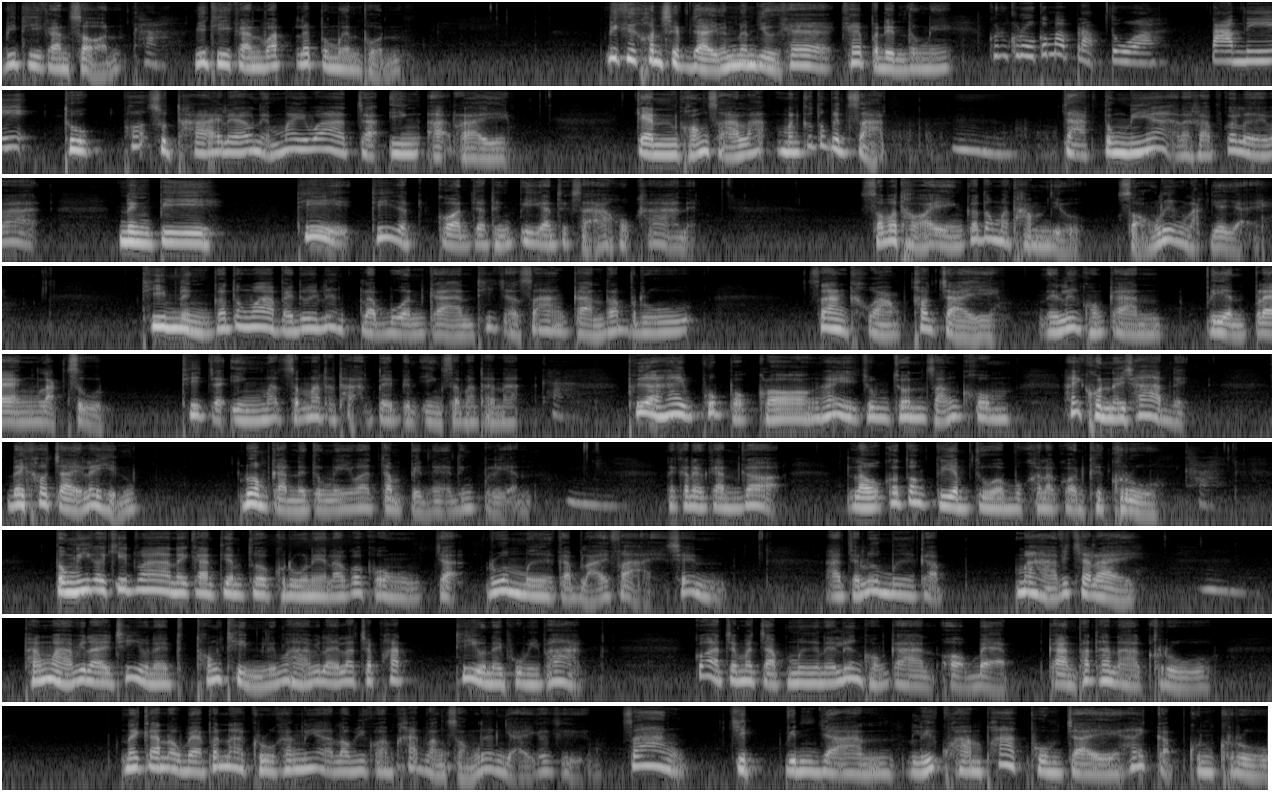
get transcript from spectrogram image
วิธีการสอนค่ะวิธีการวัดและประเมินผล นี่คือคอนเซปต์ใหญ่มันมันอยู่แค่แค่ประเด็นตรงนี้ คุณครูก็มาปรับตัวตามนี้ ถูกเพราะสุดท้ายแล้วเนี่ยไม่ว่าจะอิงอะไร แก่นของสาระมันก็ต้องเป็นศาสตร์อืม จากตรงเนี้ยนะครับก็เลยว่าหนึ่งปีที่ที่จะก่อนจะถึงปีการศึกษาหกห้าเนี่ยสปทเองก็ต้องมาทำอยู่สองเรื่องหลักใหญ่ ๆ ทีมหนึ่งก็ต้องว่าไปด้วยเรื่องกระบวนการที่จะสร้างการรับรู้ สร้างความเข้าใจในเรื่องของการเปลี่ยนแปลงหลักสูตร ที่จะอิงมัสมาตรฐานไปเป็นอิงสมรรถนะค่ะเพื่อให้ผู้ปกครองให้ชุมชนสังคม ให้คนในชาติเนี่ย ได้เข้าใจและเห็นร่วมกันในตรงนี้ว่าจำเป็นยังไงถึงเปลี่ยนในขณะเดียวกันก็เราก็ต้องเตรียมตัวบุคลากรคือครูค่ะตรงนี้ก็คิดว่าในการเตรียมตัวครูเนี่ยเราก็คงจะร่วมมือกับหลายฝ่าย เช่น อาจจะร่วมมือกับมหาวิทยาลัย ทั้งมหาวิทยาลัยที่อยู่ในท้องถิ่น หรือมหาวิทยาลัยราชภัฏที่อยู่ในภูมิภาค ก็อาจจะมาจับมือในเรื่องของการออกแบบการพัฒนาครู ในการออกแบบพัฒนาครูครั้งนี้เรามีความคาดหวังสองเรื่องใหญ่ก็คือ สร้างจิตวิญญาณหรือความภาคภูมิใจให้กับคุณครู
